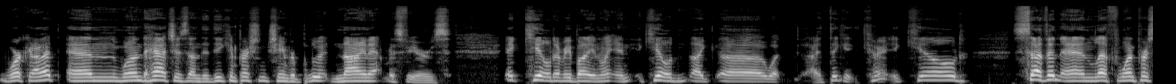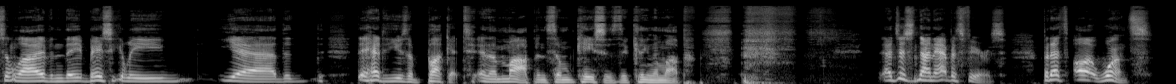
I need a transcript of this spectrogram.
work on it. And one of the hatches on the decompression chamber blew at nine atmospheres. It killed everybody, and, it killed like uh, what I think it it killed seven and left one person alive. And they basically, yeah, the, they had to use a bucket and a mop in some cases to clean them up. Just nine atmospheres, but that's all at once.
